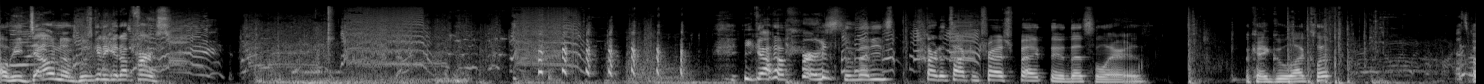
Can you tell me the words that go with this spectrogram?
oh he downed him. Who's gonna get up first? He got up first, and then he started talking trash back. Dude, that's hilarious. Okay, gulag clip. Okay.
